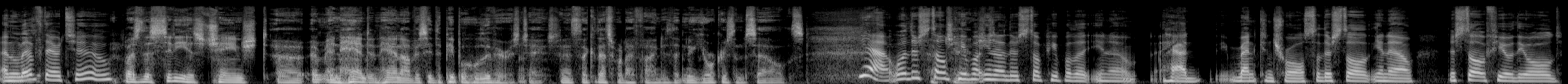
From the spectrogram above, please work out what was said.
and live there too. As the city has changed, uh, and hand in hand, obviously, the people who live here has changed. And it's like that's what I find is that New Yorkers themselves Yeah, well, there's still people. You know, there's still people that you know had rent control. So there's still you know there's still a few of the old.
